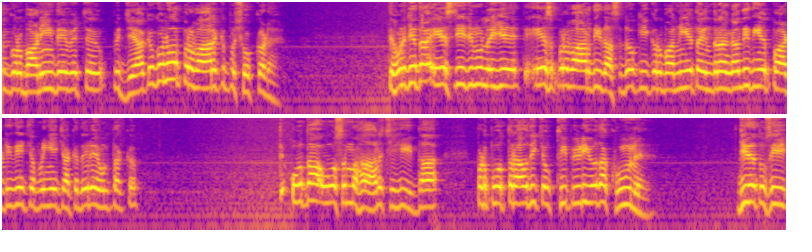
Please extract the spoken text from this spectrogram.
ਗੁਰਬਾਣੀ ਦੇ ਵਿੱਚ ਭਿੱਜਿਆ, ਕਿਉਂਕਿ ਉਹਨਾਂ ਦਾ ਪਰਿਵਾਰਕ ਪਿਛੋਕੜ ਹੈ। ਤੇ ਹੁਣ ਜੇ ਤਾਂ ਇਸ ਚੀਜ਼ ਨੂੰ ਲਈਏ, ਤੇ ਇਸ ਪਰਿਵਾਰ ਦੀ ਦੱਸ ਦਿਓ ਕੀ ਕੁਰਬਾਨੀ ਹੈ, ਤਾਂ ਇੰਦਰਾ ਗਾਂਧੀ ਦੀਆਂ ਪਾਰਟੀ ਦੀਆਂ ਚਪੜੀਆਂ ਹੀ ਚੱਕਦੇ ਰਹੇ ਹੁਣ ਤੱਕ। ਤੇ ਉਹ ਤਾਂ ਉਸ ਮਹਾਨ ਸ਼ਹੀਦ ਦਾ ਪੜਪੋਤਰਾ, ਉਹਦੀ ਚੌਥੀ ਪੀੜ੍ਹੀ, ਉਹਦਾ ਖੂਨ ਹੈ। ਜਿਹਦੇ ਤੁਸੀਂ,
